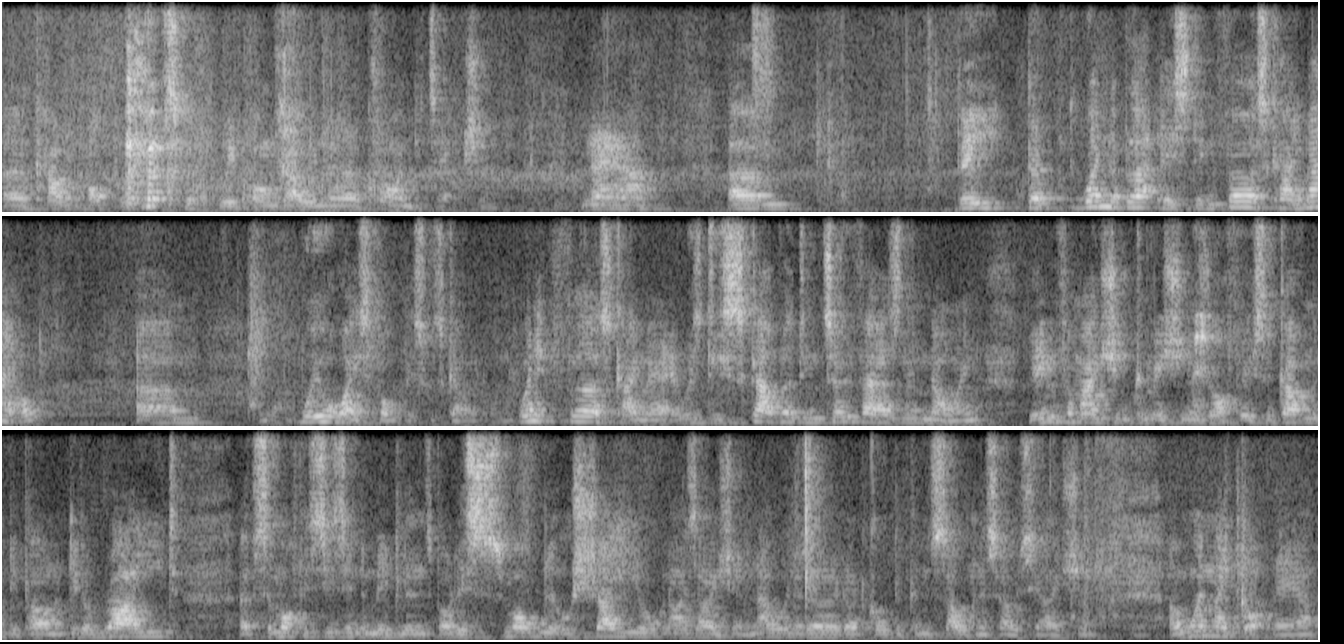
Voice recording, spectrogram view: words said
uh, current operatives with ongoing uh, crime detection. Now, um, the, the, when the blacklisting first came out, um, we always thought this was going on. When it first came out, it was discovered in 2009. The Information Commissioner's Office, a government department, did a raid of some offices in the Midlands by this small little shady organisation no one had heard of called the Consulting Association. And when they got there,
